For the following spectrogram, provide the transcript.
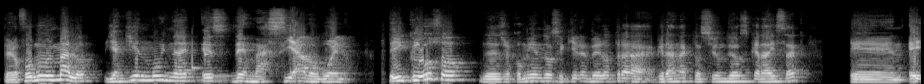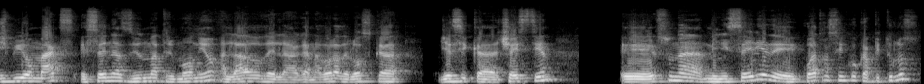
pero fue muy malo y aquí en Moon Knight es demasiado bueno. E incluso les recomiendo, si quieren ver otra gran actuación de Oscar Isaac, en HBO Max, escenas de un matrimonio al lado de la ganadora del Oscar, Jessica Chastain. Eh, es una miniserie de cuatro o cinco capítulos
